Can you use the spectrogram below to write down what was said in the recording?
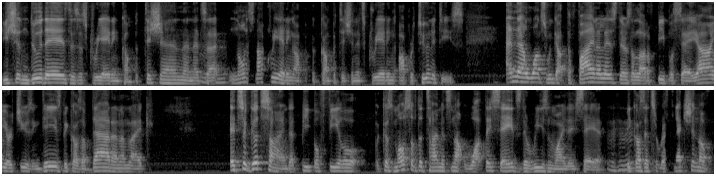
you shouldn't do this. This is creating competition. And it's mm-hmm. a, no, it's not creating up competition. It's creating opportunities. And then once we got the finalists, there's a lot of people say, yeah, you're choosing these because of that. And I'm like, it's a good sign that people feel because most of the time it's not what they say it's the reason why they say it mm-hmm. because it's a reflection of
